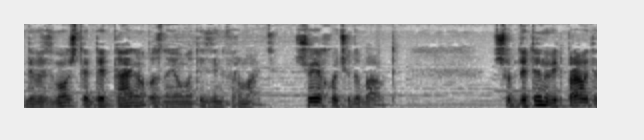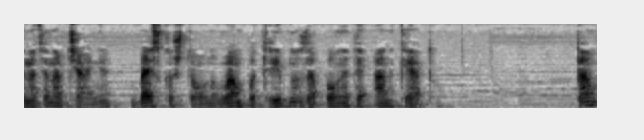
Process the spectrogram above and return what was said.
де ви зможете детально ознайомитись з інформацією. Що я хочу додати? Щоб дитину відправити на це навчання безкоштовно, вам потрібно заповнити анкету. Там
